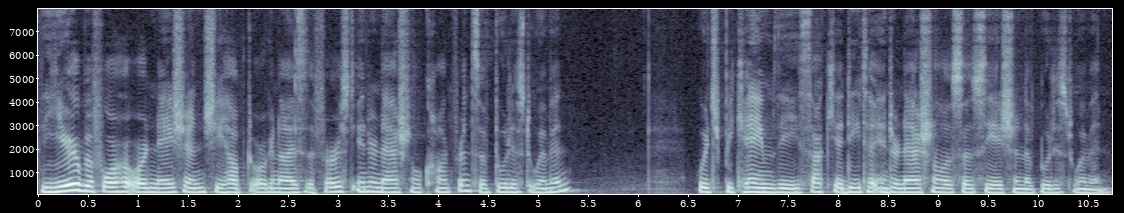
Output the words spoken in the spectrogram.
The year before her ordination, she helped organize the first international conference of Buddhist women which became the Sakyadhita International Association of Buddhist Women.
